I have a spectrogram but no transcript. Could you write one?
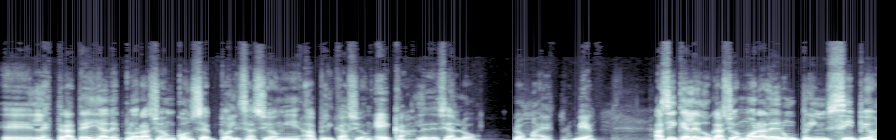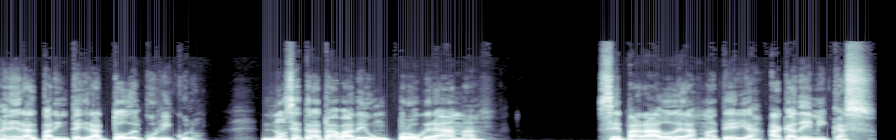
eh, la estrategia de exploración, conceptualización y aplicación. ECA, le decían los maestros. Bien, así que la educación moral era un principio general para integrar todo el currículo. No se trataba de un programa separado de las materias académicas,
